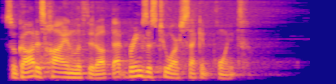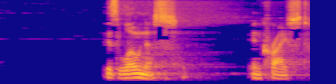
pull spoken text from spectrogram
So God is high and lifted up. That brings us to our second point his lowness in Christ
